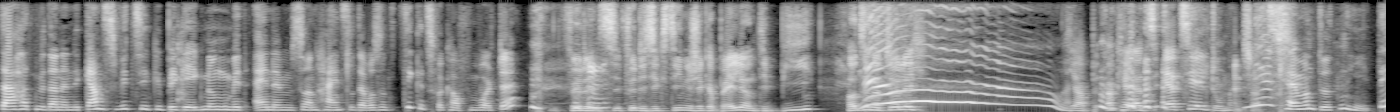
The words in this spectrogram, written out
da hatten wir dann eine ganz witzige Begegnung mit einem so einem Heinzel, der was uns Tickets verkaufen wollte. Für, den, für die Sixtinische Kapelle und die Bi hat sie natürlich. Wort. Ja, okay, erz- erzähl du, mein Schatz. Wir kommen dort hin. Der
